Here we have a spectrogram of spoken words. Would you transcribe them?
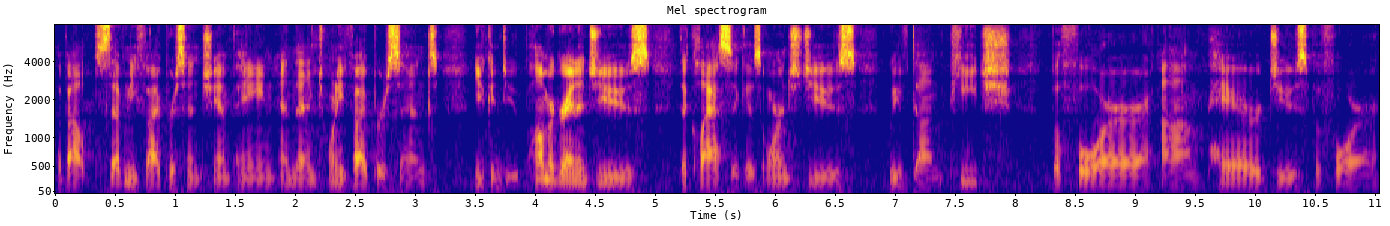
about 75% champagne, and then 25% you can do pomegranate juice. The classic is orange juice. We've done peach before, um, pear juice before.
